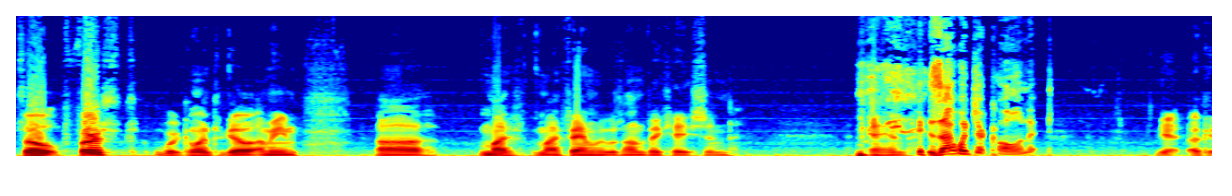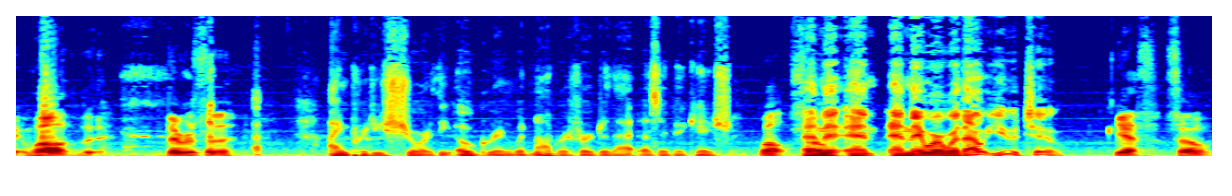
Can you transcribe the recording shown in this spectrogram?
So first, we're going to go. I mean, uh, my my family was on vacation, and is that what you're calling it? Yeah. Okay. Well, th- there was a. I'm pretty sure the Ogren would not refer to that as a vacation. Well, so, and they, and and they were without you too. Yes. So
